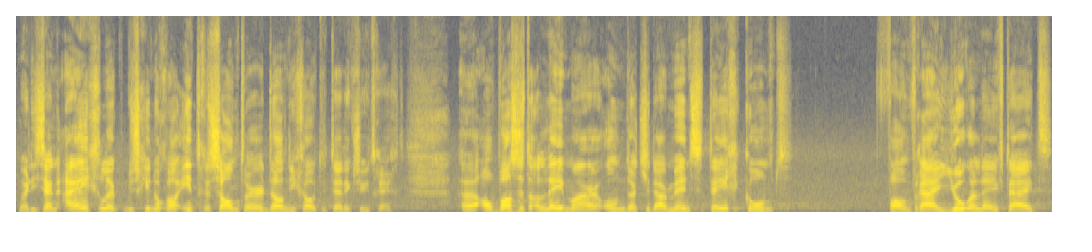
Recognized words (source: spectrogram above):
Maar die zijn eigenlijk misschien nog wel interessanter dan die grote TEDx Utrecht. al was het alleen maar omdat je daar mensen tegenkomt van vrij jonge leeftijd.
